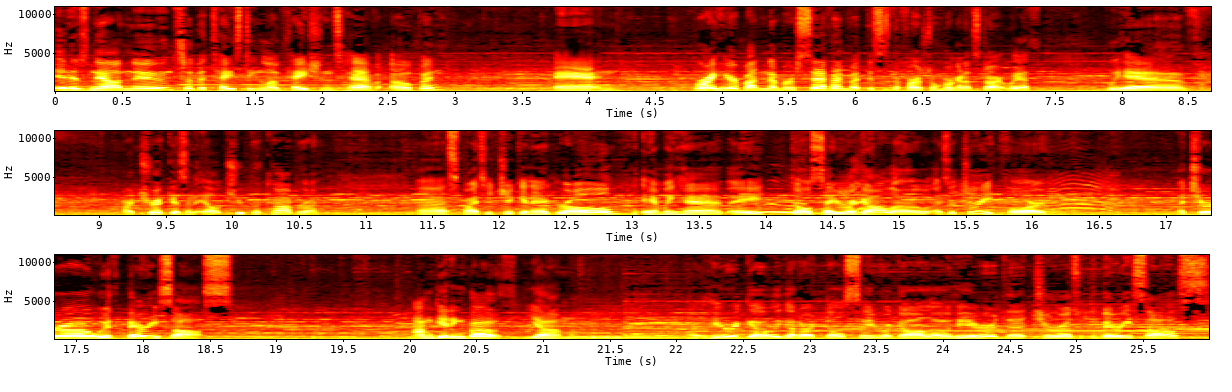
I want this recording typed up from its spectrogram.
it is now noon, so the tasting locations have opened. And right here by number seven, but this is the first one we're going to start with. We have our trick is an El Chupacabra, uh, spicy chicken egg roll, and we have a Dulce Regalo as a treat for a churro with berry sauce. I'm getting both. Yum. All right, here we go. We got our Dulce Regalo here, the churros with the berry sauce.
